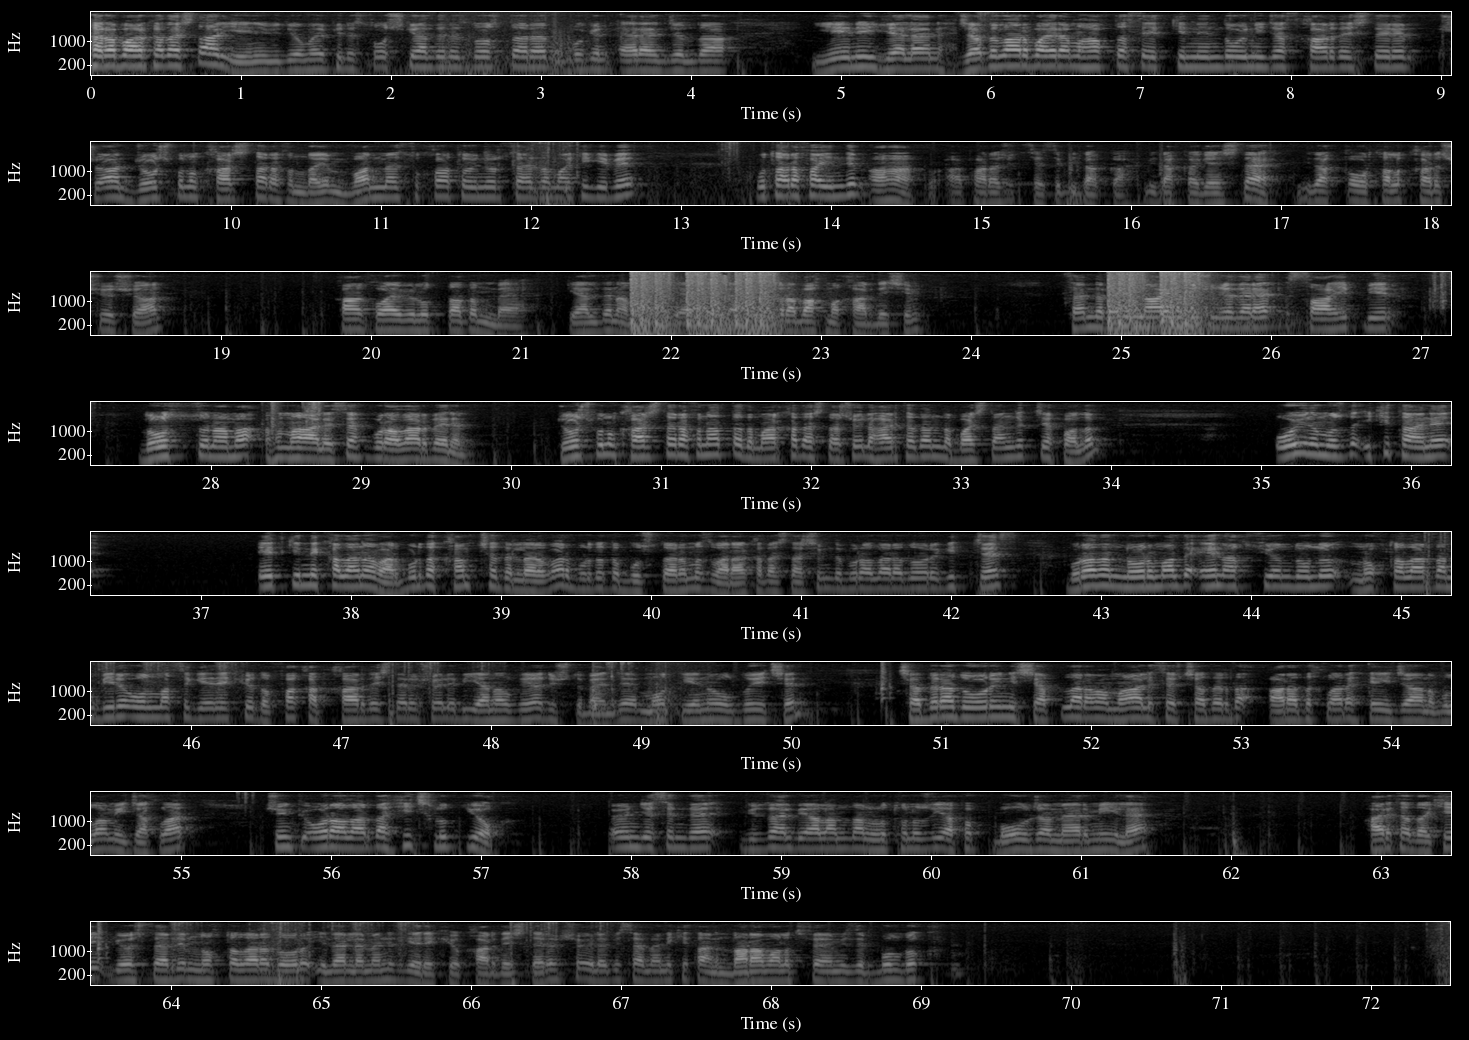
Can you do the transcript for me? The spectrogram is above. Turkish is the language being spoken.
Merhaba arkadaşlar, yeni videoma hepiniz hoş geldiniz dostlarım. Bugün Erencil'da yeni gelen Cadılar Bayramı haftası etkinliğinde oynayacağız kardeşlerim. Şu an George Bull'un karşı tarafındayım. One Man Squad oynuyoruz her zamanki gibi. Bu tarafa indim. Aha, paraşüt sesi bir dakika. Bir dakika gençler. Bir dakika ortalık karışıyor şu an. Kanka o evi lootladım be. Geldin ama gerçekten kusura bakma kardeşim. Sen de benimle aynı düşüncelere sahip bir dostsun ama maalesef buralar benim. George Bull'un karşı tarafına atladım arkadaşlar. Şöyle haritadan da başlangıç yapalım. Oyunumuzda iki tane etkinlik alanı var. Burada kamp çadırları var. Burada da boostlarımız var arkadaşlar. Şimdi buralara doğru gideceğiz. Buranın normalde en aksiyon dolu noktalardan biri olması gerekiyordu. Fakat kardeşlerim şöyle bir yanılgıya düştü bence. Mod yeni olduğu için. Çadıra doğru iniş yaptılar ama maalesef çadırda aradıkları heyecanı bulamayacaklar. Çünkü oralarda hiç loot yok. Öncesinde güzel bir alandan lootunuzu yapıp bolca mermiyle haritadaki gösterdiğim noktalara doğru ilerlemeniz gerekiyor kardeşlerim. Şöyle biz hemen iki tane daramalı tüfeğimizi bulduk.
